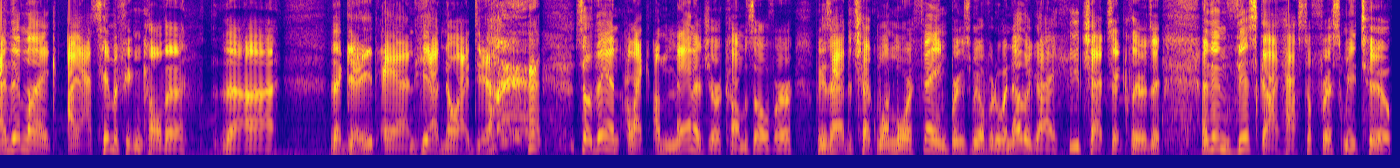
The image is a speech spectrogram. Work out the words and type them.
And then like, I asked him if he can call the, the, uh, the gate and he had no idea. so then like a manager comes over because I had to check one more thing, brings me over to another guy, he checks it, clears it, and then this guy has to frisk me too.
